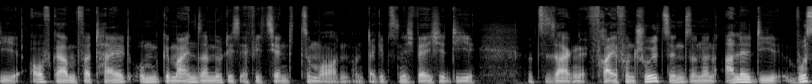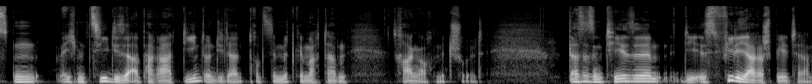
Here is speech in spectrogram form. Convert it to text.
die Aufgaben verteilt, um gemeinsam möglichst effizient zu morden. Und da gibt es nicht welche, die sozusagen frei von Schuld sind, sondern alle, die wussten, welchem Ziel dieser Apparat dient und die da trotzdem mitgemacht haben, tragen auch mit Schuld. Das ist eine These, die ist viele Jahre später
